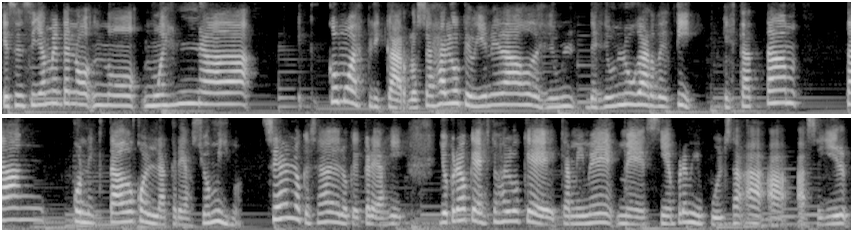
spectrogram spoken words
que sencillamente no, no, no es nada, ¿cómo explicarlo? O sea, es algo que viene dado desde un, desde un lugar de ti, que está tan, tan conectado con la creación misma, sea lo que sea de lo que creas. Y yo creo que esto es algo que, que a mí me, me, siempre me impulsa a, a, a seguir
